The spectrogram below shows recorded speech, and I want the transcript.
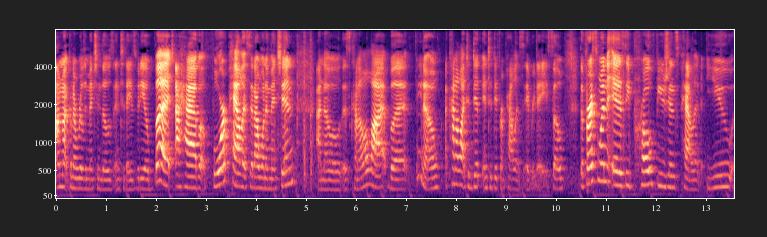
I'm not going to really mention those in today's video. But I have four palettes that I want to mention. I know it's kind of a lot, but you know, I kind of like to dip into different palettes every day. So the first one is the Profusions palette. You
